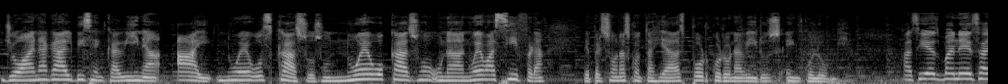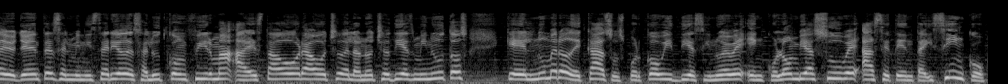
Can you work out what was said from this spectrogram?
Joana Galvis en cabina, hay nuevos casos, un nuevo caso, una nueva cifra de personas contagiadas por coronavirus en Colombia. Así es, Vanessa de Oyentes, el Ministerio de Salud confirma a esta hora, 8 de la noche, 10 minutos, que el número de casos por COVID-19 en Colombia sube a 75.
